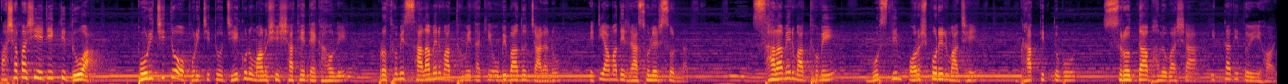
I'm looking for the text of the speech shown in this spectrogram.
পাশাপাশি এটি একটি দোয়া। পরিচিত অপরিচিত যে কোনো মানুষের সাথে দেখা হলে প্রথমে সালামের মাধ্যমে তাকে অভিবাদন জানানো, এটি আমাদের রাসুলের সন্ন্যাত সালামের মাধ্যমে মুসলিম পরস্পরের মাঝে ভ্রাতৃত্ববোধ, শ্রদ্ধা, ভালোবাসা ইত্যাদি তৈরি হয়।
